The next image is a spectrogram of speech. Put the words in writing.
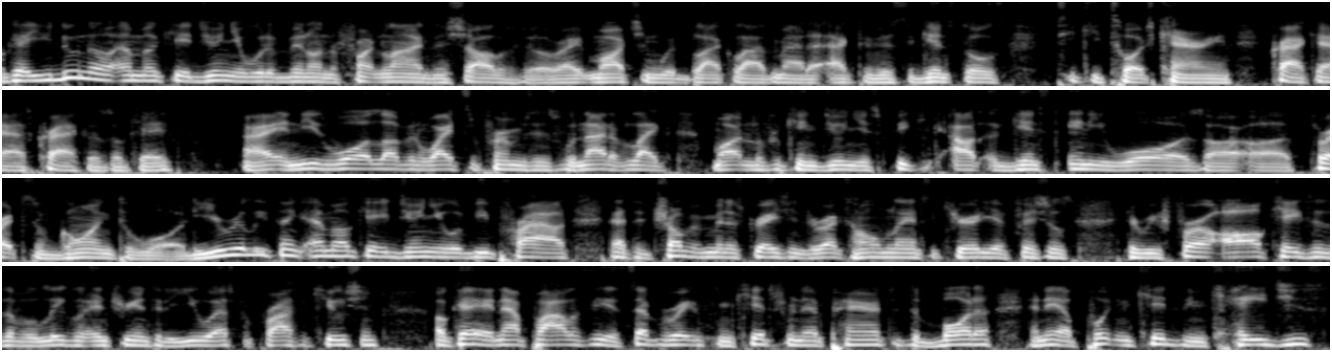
Okay, you do know MLK Jr. would have been on the front lines in Charlottesville, right? Marching with Black Lives Matter activists against those tiki torch carrying crack ass crackers, okay? All right, and these war loving white supremacists would not have liked Martin Luther King Jr. speaking out against any wars or uh, threats of going to war. Do you really think MLK Jr. would be proud that the Trump administration directs Homeland Security officials to refer all cases of illegal entry into the U.S. for prosecution? Okay, and that policy is separating from kids from their parents at the border, and they are putting kids in cages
